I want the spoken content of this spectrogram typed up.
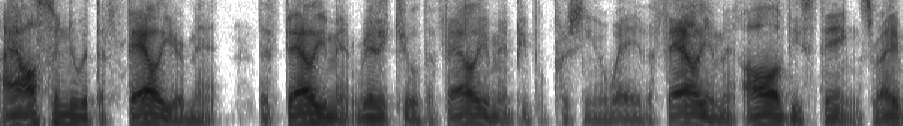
I also knew what the failure meant. The failure meant ridicule, the failure meant people pushing away, the failure meant all of these things, right?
